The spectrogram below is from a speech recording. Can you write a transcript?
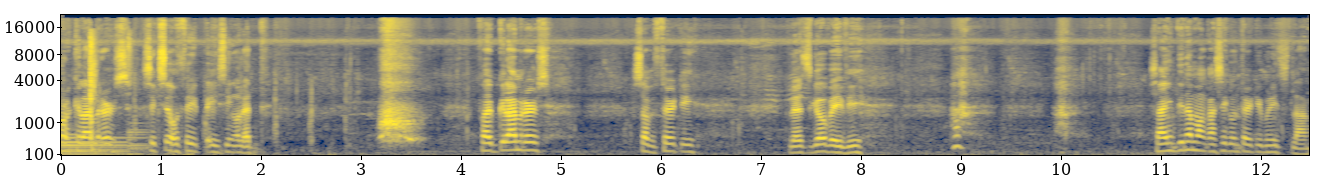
Four kilometers, 603 pacing ulit. 5 kilometers, sub 30. Let's go baby. Sayang din naman kasi kung 30 minutes lang,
